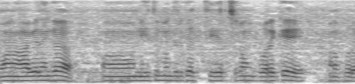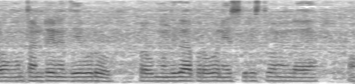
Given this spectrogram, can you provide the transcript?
మనం ఆ విధంగా నీతి మందిరిగా తీర్చడం కొరకే మన తండ్రి అయిన దేవుడు ప్రభు ముందుగా ప్రభు అయిన యేసుక్రీస్తు వారిని లే- ఆ,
